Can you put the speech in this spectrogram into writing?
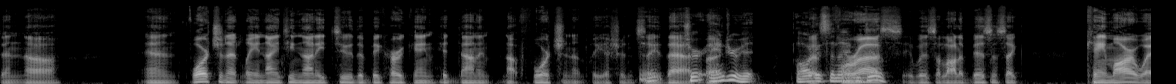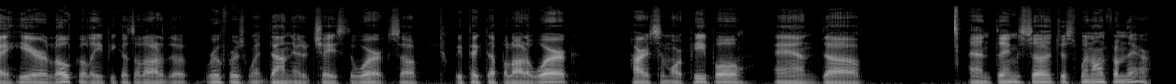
And uh, and fortunately in 1992 the big hurricane hit down in not fortunately I shouldn't say that Sure, but- Andrew hit August but for us, it was a lot of business that came our way here locally because a lot of the roofers went down there to chase the work. So we picked up a lot of work, hired some more people, and uh, and things uh, just went on from there.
